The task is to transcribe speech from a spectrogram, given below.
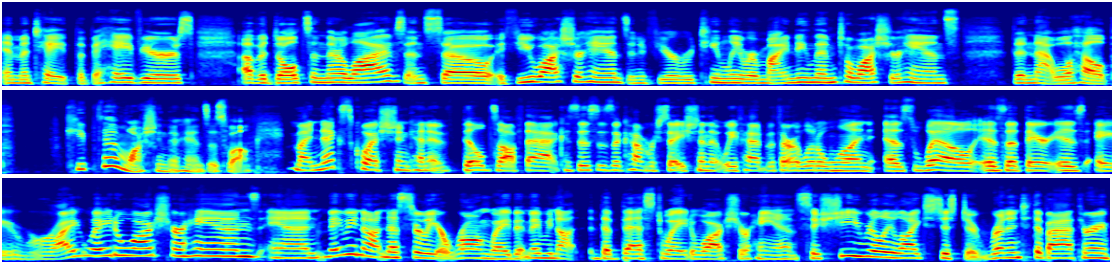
imitate the behaviors of adults in their lives. And so if you wash your hands and if you're routinely reminding them to wash your hands, then that will help keep them washing their hands as well. My next question kind of builds off that because this is a conversation that we've had with our little one as well is that there is a right way to wash your hands and maybe not necessarily a wrong way, but maybe not the best way to wash your hands. So she really likes just to run into the bathroom,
